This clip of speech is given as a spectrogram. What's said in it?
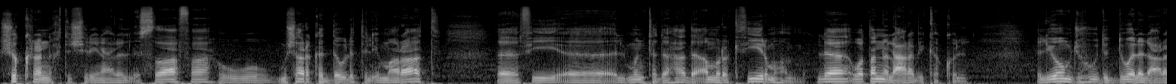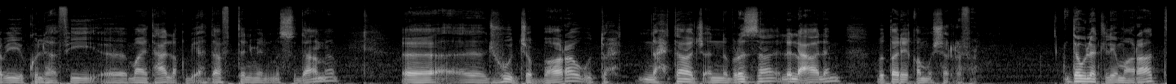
شكرا اخت شيرين على الاستضافه ومشاركة دولة الإمارات آه، في آه، المنتدى هذا أمر كثير مهم لوطننا العربي ككل. اليوم جهود الدول العربية كلها في آه، ما يتعلق بأهداف التنمية المستدامة جهود جبارة ونحتاج أن نبرزها للعالم بطريقة مشرفة. دولة الإمارات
